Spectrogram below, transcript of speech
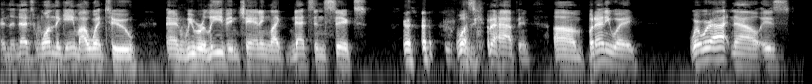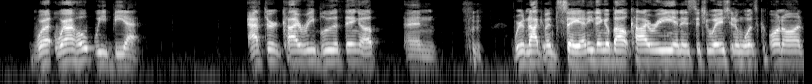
and the Nets won the game I went to, and we were leaving chanting like Nets in six. Wasn't gonna happen. Um, but anyway, where we're at now is where, where I hope we'd be at after Kyrie blew the thing up, and we're not going to say anything about Kyrie and his situation and what's going on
